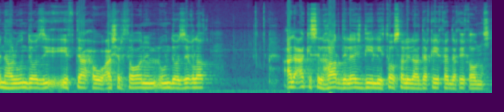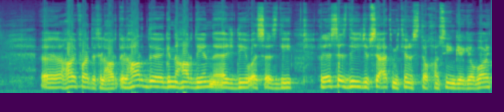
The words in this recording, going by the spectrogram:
إنه الويندوز يفتح و10 ثواني الويندوز يغلق على عكس الهارد ال HD اللي توصل إلى دقيقة دقيقة ونص. آه هاي فائدة الهارد. الهارد قلنا هاردين HD و SSD ال SSD يجي بسعة 256 جيجا بايت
